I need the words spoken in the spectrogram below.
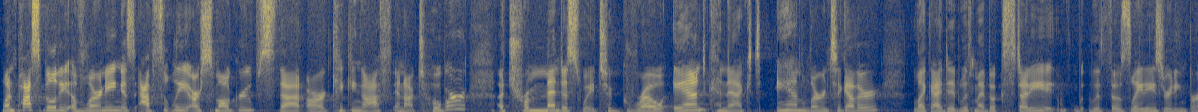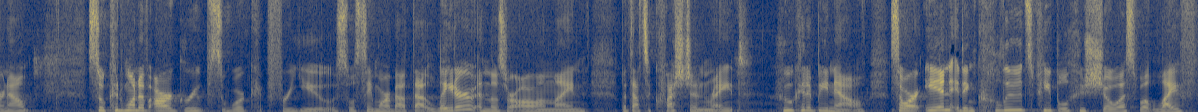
One possibility of learning is absolutely our small groups that are kicking off in October, a tremendous way to grow and connect and learn together, like I did with my book study with those ladies reading Burnout. So, could one of our groups work for you? So, we'll say more about that later, and those are all online. But that's a question, right? Who could it be now? So, our in, it includes people who show us what life,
